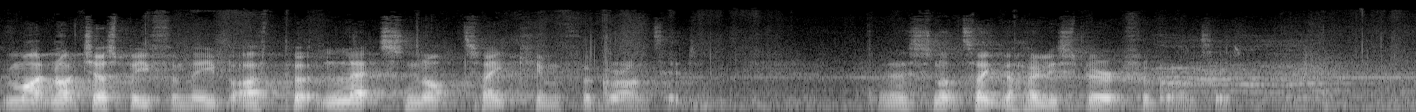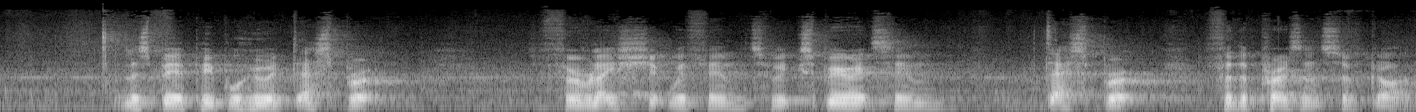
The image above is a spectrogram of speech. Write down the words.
might not just be for me, but I've put, let's not take Him for granted. Let's not take the Holy Spirit for granted. Let's be a people who are desperate for relationship with Him, to experience Him, desperate for the presence of God.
